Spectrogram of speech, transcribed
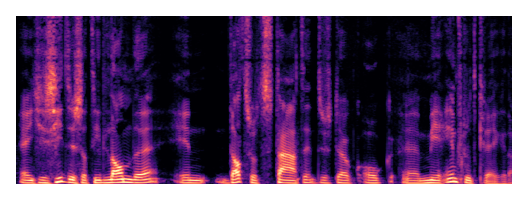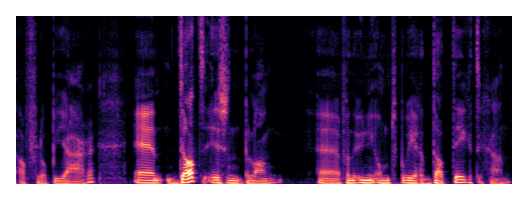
En je ziet dus dat die landen in dat soort staten dus ook, ook uh, meer invloed kregen de afgelopen jaren. En dat is een belang eh, van de Unie om te proberen dat tegen te gaan.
